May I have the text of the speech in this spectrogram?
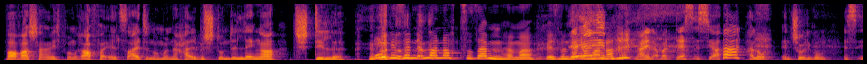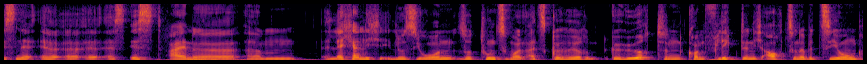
war wahrscheinlich von Raphaels Seite noch mal eine halbe Stunde länger Stille. Hey, wir sind immer noch zusammen, hör mal. Wir sind Ja, ja, immer eben. noch. Nein, aber das ist ja, hallo, Entschuldigung, es ist eine, äh, äh, es ist eine ähm, lächerliche Illusion, so tun zu wollen, als gehören, gehörten Konflikte nicht auch zu einer Beziehung.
